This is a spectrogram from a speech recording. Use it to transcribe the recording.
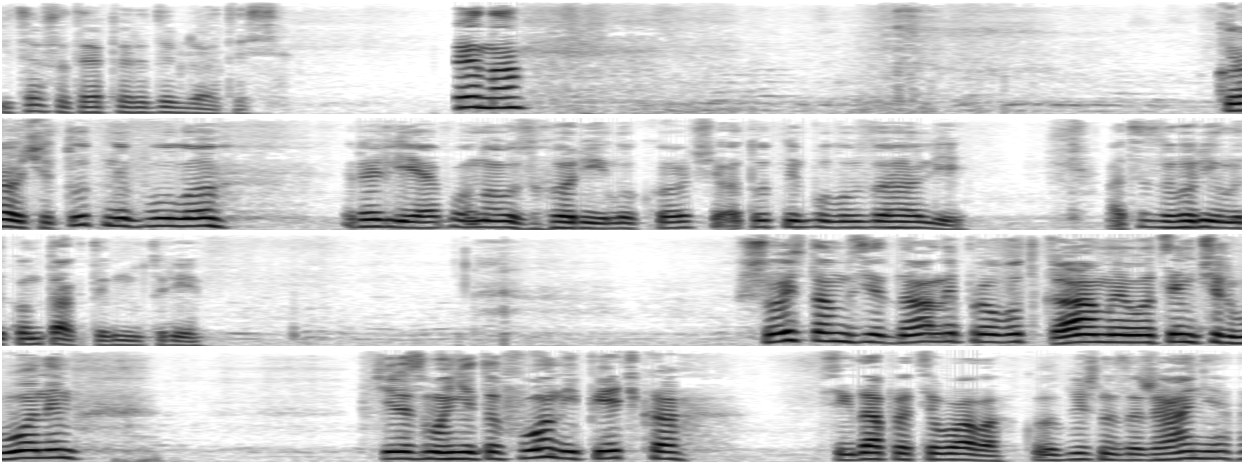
І це все треба передивлятися. Машина. Коротше, тут не було рельєф, воно згоріло, коротше, а тут не було взагалі. А це згоріли контакти внутрі. Щось там з'єднали проводками оцим червоним через магнітофон і печка завжди працювала, коли включено зажигання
